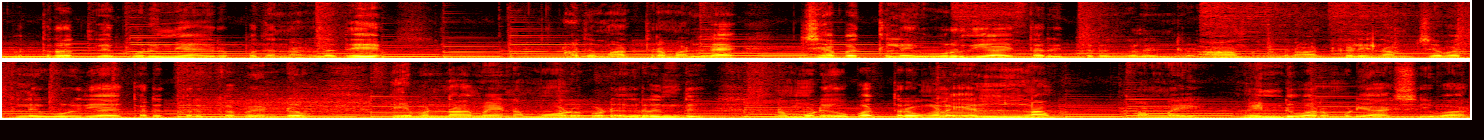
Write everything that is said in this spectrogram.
உபத்திரவத்திலே பொறுமையாக இருப்பது நல்லது. அது மாத்திரமல்ல ஜெபத்திலே உறுதியாய் தரித்திருங்கள் என்று. ஆம் இந்த நாட்களில் நாம் ஜெபத்திலே உறுதியாய் தரித்திருக்க வேண்டும். தேவன் நாமே நம்மோடு கூட இருந்து நம்முடைய உபத்திரவங்களை எல்லாம் நம்மை மீண்டு வரும்படியாக செய்வார்.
